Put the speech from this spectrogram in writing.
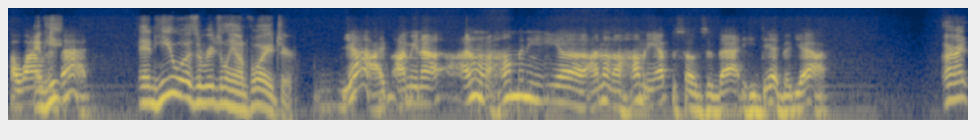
How wild and he, that? And he was originally on Voyager. Yeah, I, I mean, I, I, don't know how many. Uh, I don't know how many episodes of that he did, but yeah. All right.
